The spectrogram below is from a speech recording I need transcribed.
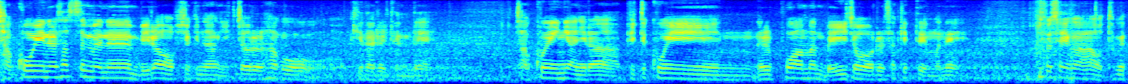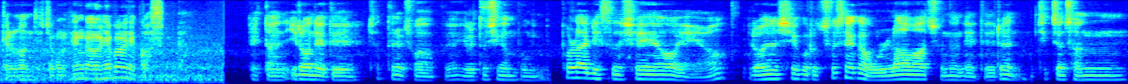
잡코인을 샀으면은 미련 없이 그냥 익절을 하고 기다릴 텐데 잡코인이 아니라 비트코인을 포함한 메이저를 샀기 때문에 추세가 어떻게 될런지 조금 생각을 해봐야 될 것 같습니다. 일단 이런 애들 차트를 좋아하고요. 12시간 봉입니다. 폴라리스 쉐어예요. 이런 식으로 추세가 올라와 주는 애들은 직전 전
